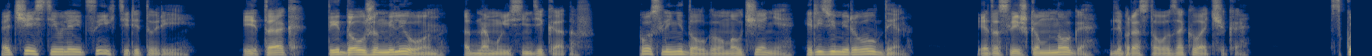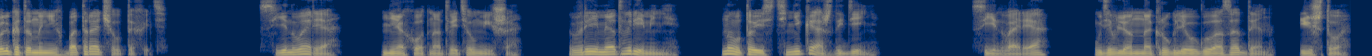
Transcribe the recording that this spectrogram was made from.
отчасти является их территорией. Итак, ты должен миллион одному из синдикатов. После недолгого молчания резюмировал Дэн. Это слишком много для простого закладчика. Сколько ты на них батрачил-то хоть? С января, неохотно ответил Миша. Время от времени. Ну, то есть не каждый день. С января? Удивленно округлил глаза Дэн. И что,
